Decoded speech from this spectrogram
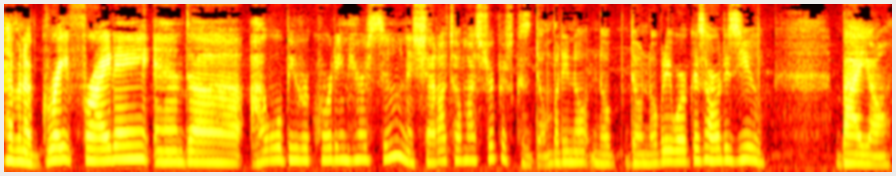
having a great Friday, and uh, I will be recording here soon. And shout out to all my strippers because nobody know no don't nobody work as hard as you. Bye, y'all.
